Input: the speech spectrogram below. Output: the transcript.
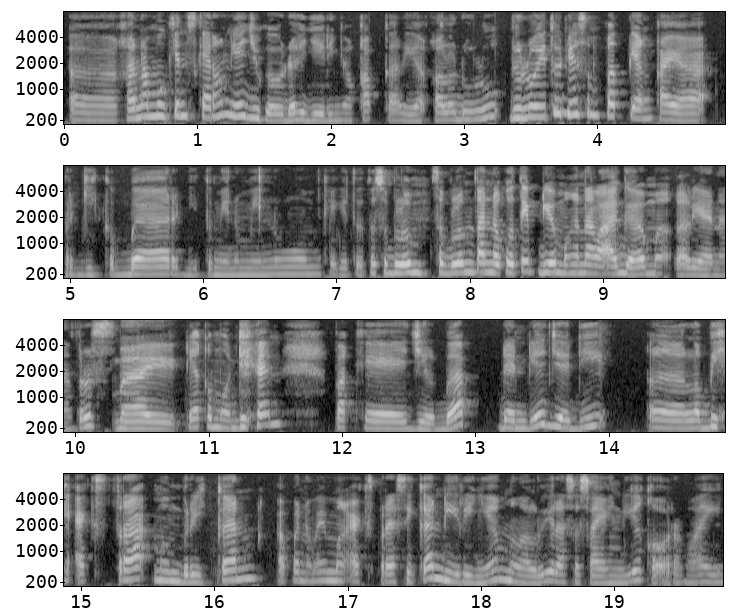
Uh, karena mungkin sekarang dia juga udah jadi nyokap kali ya. Kalau dulu, dulu itu dia sempet yang kayak pergi ke bar gitu, minum-minum kayak gitu. Terus sebelum sebelum tanda kutip dia mengenal agama kali ya. Nah, terus baik. Dia kemudian pakai jilbab dan dia jadi uh, lebih ekstra memberikan apa namanya mengekspresikan dirinya melalui rasa sayang dia ke orang lain,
